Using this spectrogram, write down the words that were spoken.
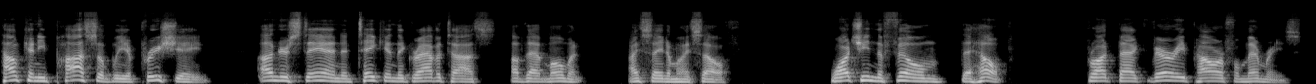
How can he possibly appreciate, understand, and take in the gravitas of that moment? I say to myself. Watching the film, The Help, brought back very powerful memories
